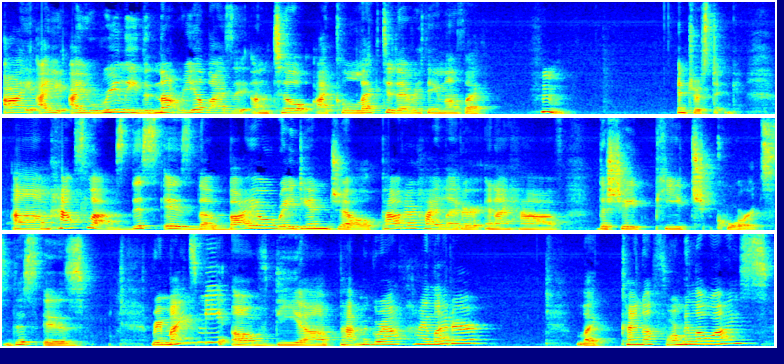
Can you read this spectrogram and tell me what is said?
I, I I really did not realize it until I collected everything and I was like hmm interesting. Um, Haus Labs, this is the Bio Radiant Gel Powder Highlighter and I have the shade Peach Quartz. This is, reminds me of the uh, Pat McGrath highlighter, like kind of formula wise.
